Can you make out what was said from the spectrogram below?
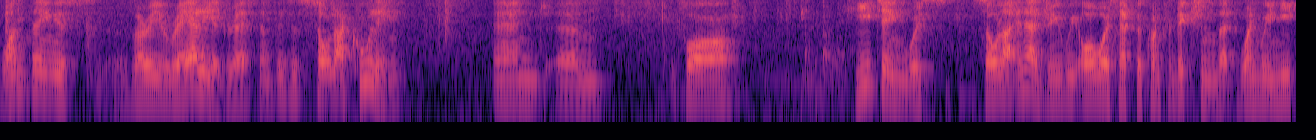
One thing is very rarely addressed, and this is solar cooling. And um, for heating with solar energy, we always have the contradiction that when we need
